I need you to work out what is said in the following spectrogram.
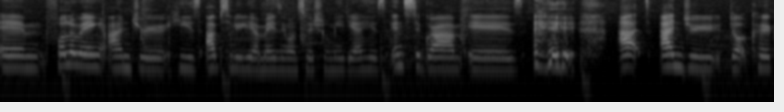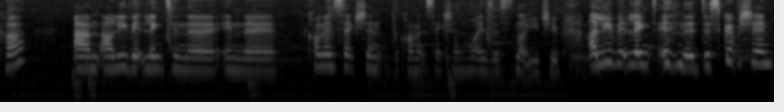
um, following Andrew, he's absolutely amazing on social media. His Instagram is at andrew.coca. Um, I'll leave it linked in the in the comment section. The comment section. What is this? It's not YouTube. I'll leave it linked in the description.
